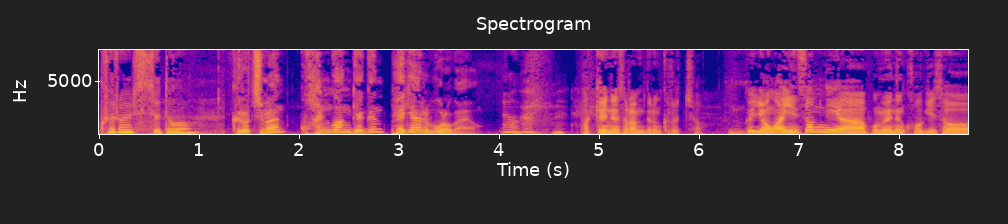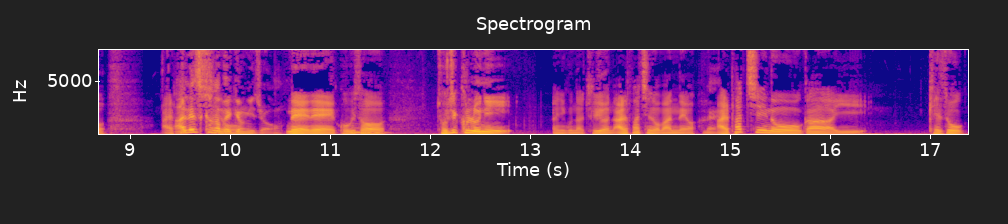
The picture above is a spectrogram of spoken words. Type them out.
그럴 수도. 그렇지만 관광객은 백야를 보러 가요. 어, 밖에 있는 사람들은 그렇죠. 음. 그 영화 인썸니아 보면은 거기서 알파치노- 알래스카가 배경이죠. 네네 거기서 조지 클루니 아니구나 주연 알파치노 맞네요. 네. 알파치노가 이 계속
